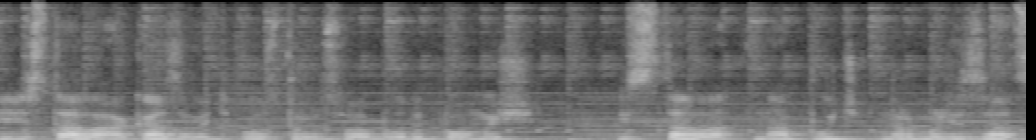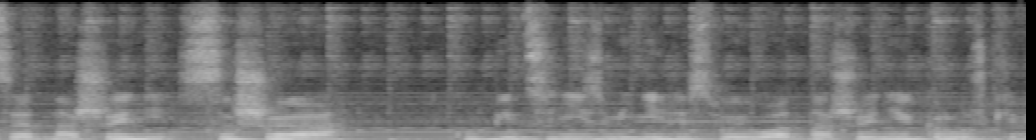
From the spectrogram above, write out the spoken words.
перестала оказывать острову свободы помощь и стала на путь нормализации отношений с США, кубинцы не изменили своего отношения к русским.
